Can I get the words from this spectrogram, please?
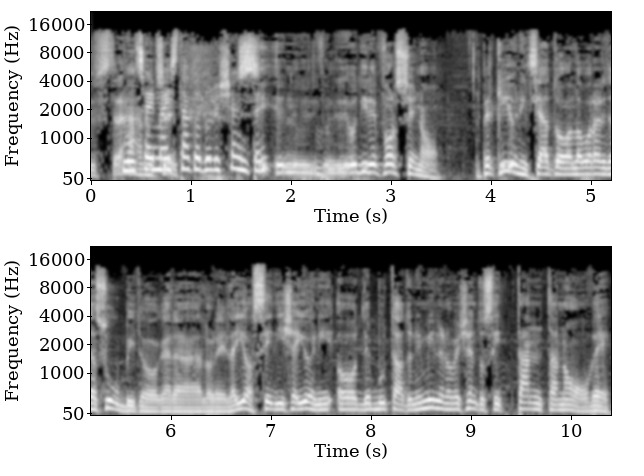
eh, strano. Non sei mai cioè- stato adolescente? Sì, eh, devo dire forse no. Perché io ho iniziato a lavorare da subito, cara Lorella. Io a 16 io ini- ho debuttato nel 1979.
